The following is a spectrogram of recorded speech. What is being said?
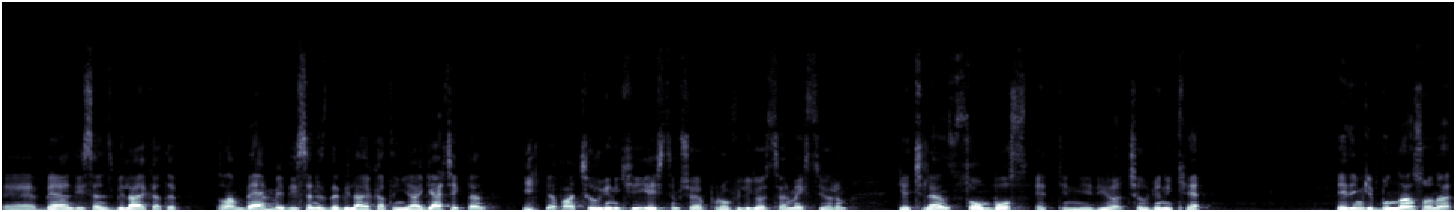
Ee, beğendiyseniz bir like atıp lan beğenmediyseniz de bir like atın ya. Gerçekten ilk defa Çılgın 2'yi geçtim. Şöyle profili göstermek istiyorum. Geçilen son boss etkinliği diyor Çılgın 2. Dediğim gibi bundan sonra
